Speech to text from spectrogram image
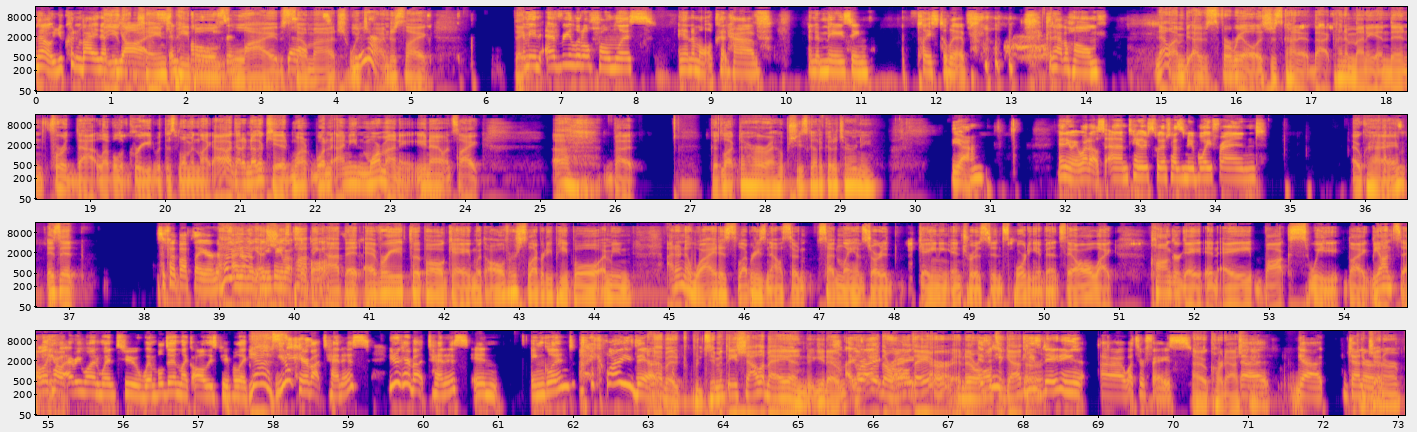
no, you couldn't buy enough But you yachts can change people's and- lives so much, which Yeah. I'm just like, they, I mean, every little homeless animal could have an amazing place to live. could have a home. no, I'm I was for real. It's just kind of that kind of money, and then for that level of greed with this woman, like, oh, I got another kid. One, one, I need more money. You know, it's like, uh, but good luck to her. I hope she's got a good attorney. Yeah. Anyway, what else? Um, Taylor Swift has a new boyfriend. Okay, is it? It's a football player. Oh, I don't know yeah, anything she's about popping football. up at every football game with all of her celebrity people. I mean, I don't know why it is celebrities now so suddenly have started gaining interest in sporting events. They all like congregate in a box suite, like Beyonce. I like how everyone went to Wimbledon. Like all these people, like yes, you don't care about tennis. You don't care about tennis in England. Like, why are you there? No, but Timothée Chalamet and you know, Right, oh, they're all there and they're all Isn't he- together. He's dating. Uh, what's her face? oh, Kardashian. Uh, yeah, Jenner. Jenner.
